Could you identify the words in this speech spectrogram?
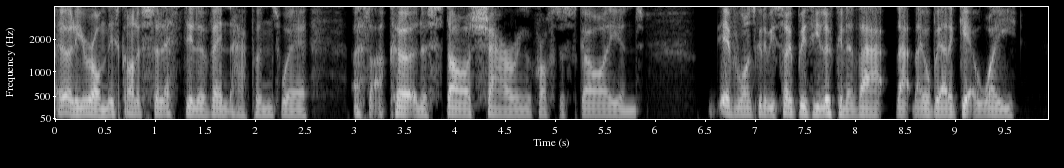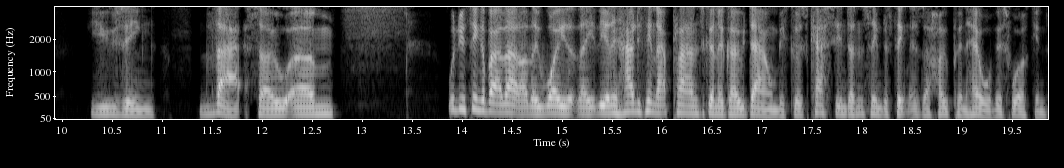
earlier on, this kind of celestial event happens where like a curtain of stars showering across the sky, and everyone's going to be so busy looking at that that they'll be able to get away using that. So, um, what do you think about that? Like the way that they, the, how do you think that plan's going to go down? Because Cassian doesn't seem to think there's a hope in hell of this working.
